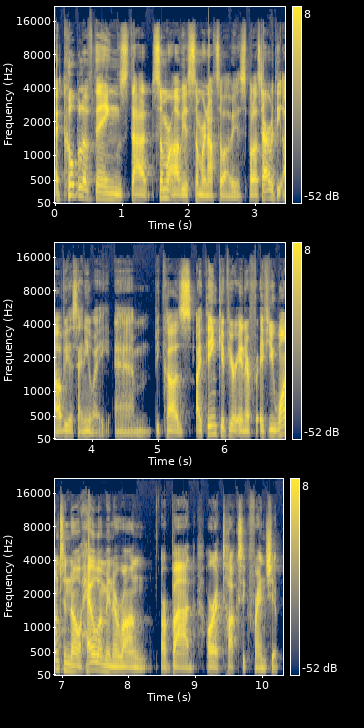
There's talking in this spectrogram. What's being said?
a couple of things that some are obvious, some are not so obvious. But I'll start with the obvious anyway, um, because I think if you're in a, if you want to know how I'm in a wrong or bad or a toxic friendship,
